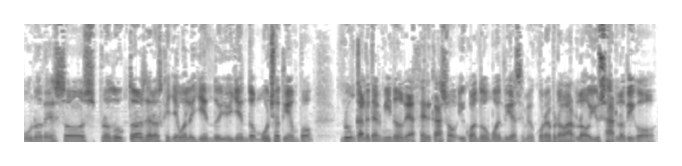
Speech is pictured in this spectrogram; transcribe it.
uno de esos productos de los que llevo leyendo y oyendo mucho tiempo, nunca le termino de hacer caso y cuando un buen día se me ocurre probarlo y usarlo digo,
